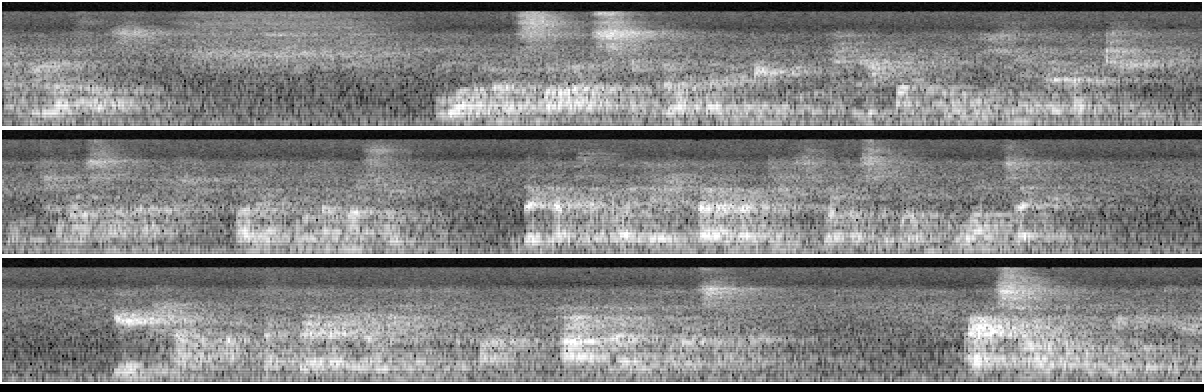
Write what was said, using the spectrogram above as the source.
Ambil nafas. Buang nafas, bergerak dari pinggul. Lipat tubuhnya ke kaki. sana. Tarik pundak masuk. Dekatkan wajah ke arah sebatas kemampuan saja. Inhale, angkat dadanya lihat ke depan. Anda sana. Exhale tekuk lututnya,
